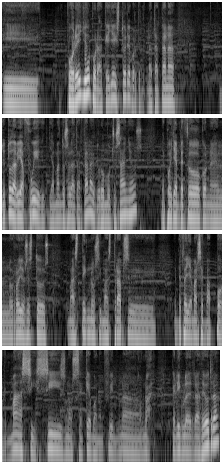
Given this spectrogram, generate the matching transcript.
Y por ello, por aquella historia, porque la tartana, yo todavía fui llamándose la tartana, que duró muchos años. Después ya empezó con el- los rollos estos más tecnos y más traps. eh, empezó a llamarse Vapor Más, Sis, no sé qué. Bueno, en fin, una, una película detrás de otra.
